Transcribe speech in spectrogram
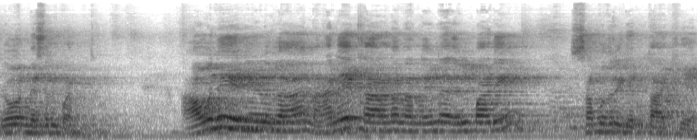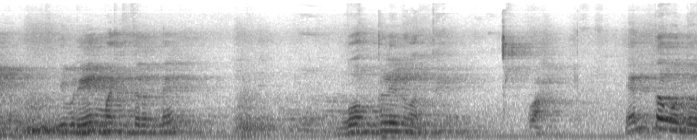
ಇವನ ಹೆಸರು ಬಂತು. ಅವನೇ ಏನು ಹೇಳ್ದ? ನಾನೇ ಕಾರಣ ನನ್ನೆಲ್ಲ ಎಲ್ಲಿ ಮಾಡಿ? ಸಮುದ್ರಕ್ಕೆ ಎತ್ತಾಕಿ ಅಂತ. ಇವ್ರು ಏನು ಮಾಡ್ತಿದ್ರಂತೆ? ಒಪ್ಪಲಿಲ್ವಂತೆ. ವಾ ಎಂಥ ಒಂದು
